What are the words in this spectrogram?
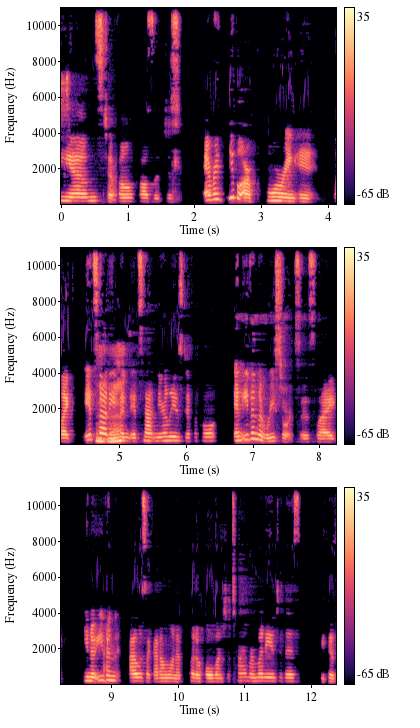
DMs to phone calls, it's just every people are pouring in. Like it's not mm-hmm. even it's not nearly as difficult. And even the resources, like, you know, even I was like, I don't want to put a whole bunch of time or money into this because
